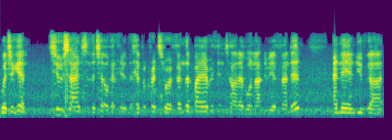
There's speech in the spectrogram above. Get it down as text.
Which, again, two sides of the token here the hypocrites who are offended by everything, telling everyone not to be offended, and then you've got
